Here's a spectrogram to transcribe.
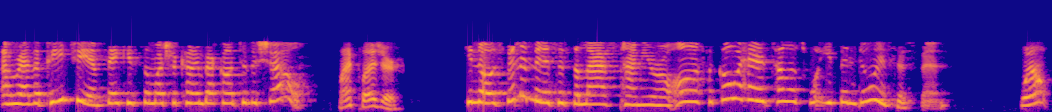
I'm rather peachy, and thank you so much for coming back onto the show. My pleasure. You know, it's been a minute since the last time you were on, so go ahead and tell us what you've been doing since then. Well,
